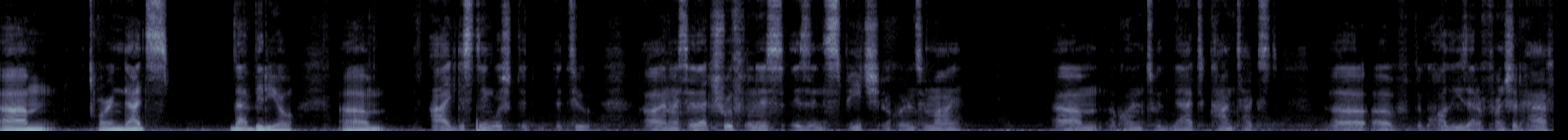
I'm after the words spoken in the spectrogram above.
um, or in that that video, um, I distinguished the, the two, uh, and I say that truthfulness is in speech according to my um, according to that context uh, of the qualities that a friend should have.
